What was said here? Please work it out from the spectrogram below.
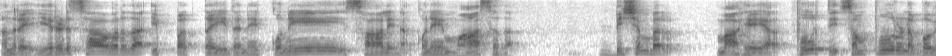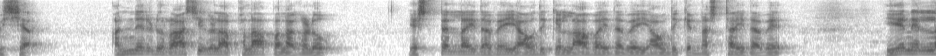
ಅಂದರೆ ಎರಡು ಸಾವಿರದ ಇಪ್ಪತ್ತೈದನೇ ಕೊನೆ ಸಾಲಿನ, ಕೊನೆ ಮಾಸದ ಡಿಸೆಂಬರ್ ಮಾಹೆಯ ಪೂರ್ತಿ ಸಂಪೂರ್ಣ ಭವಿಷ್ಯ, ಹನ್ನೆರಡು ರಾಶಿಗಳ ಫಲಾಫಲಗಳು ಎಷ್ಟೆಲ್ಲ ಇದ್ದಾವೆ ಯಾವುದಕ್ಕೆ ಲಾಭ ಇದ್ದಾವೆ ಯಾವುದಕ್ಕೆ ನಷ್ಟ ಇದ್ದಾವೆ ಏನೆಲ್ಲ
